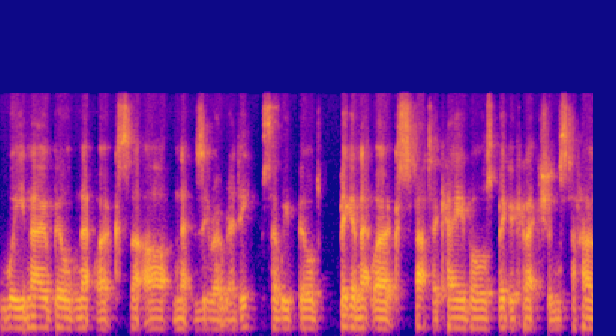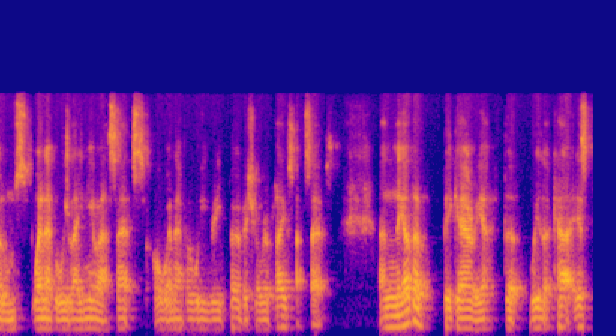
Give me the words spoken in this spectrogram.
we now build networks that are net zero ready. So we build bigger networks, fatter cables, bigger connections to homes whenever we lay new assets or whenever we refurbish or replace assets. And the other big area that we look at is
